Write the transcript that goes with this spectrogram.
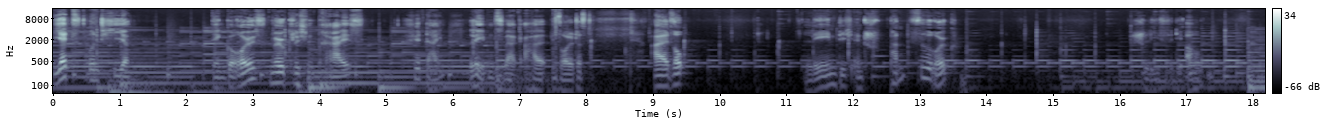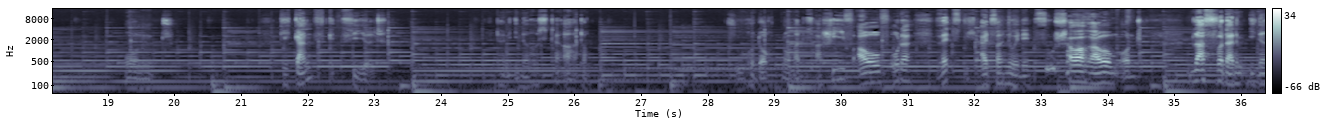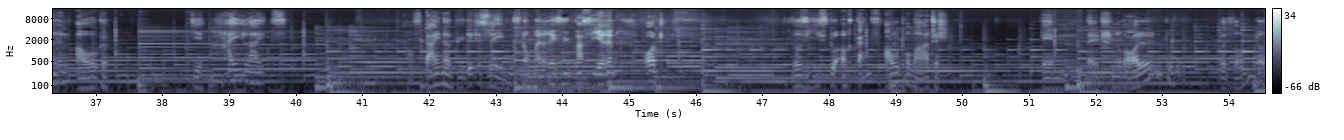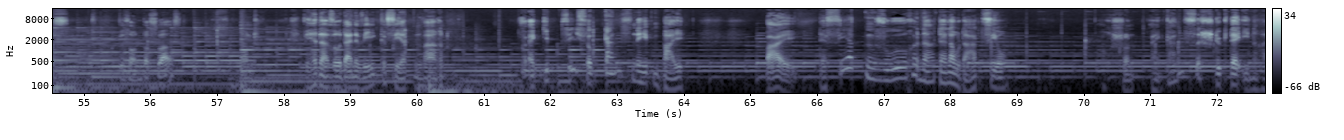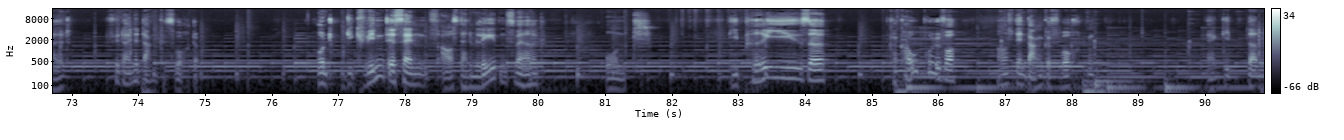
jetzt und hier den größtmöglichen Preis für dein Lebenswerk erhalten solltest. Also lehn dich entspannt zurück, schließe die Augen und geh ganz gezielt Theater. Suche dort nochmal das Archiv auf oder setz dich einfach nur in den Zuschauerraum und lass vor deinem inneren Auge die Highlights auf deiner Bühne des Lebens nochmal Revue passieren und so siehst du auch ganz automatisch, in welchen Rollen du besonders besonders warst und wer da so deine Weggefährten waren. So ergibt sich so ganz nebenbei bei der vierten Suche nach der Laudatio auch schon ein ganzes Stück der Inhalt für deine Dankesworte. Und die Quintessenz aus deinem Lebenswerk und die Prise Kakaopulver aus den Dankesworten ergibt dann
